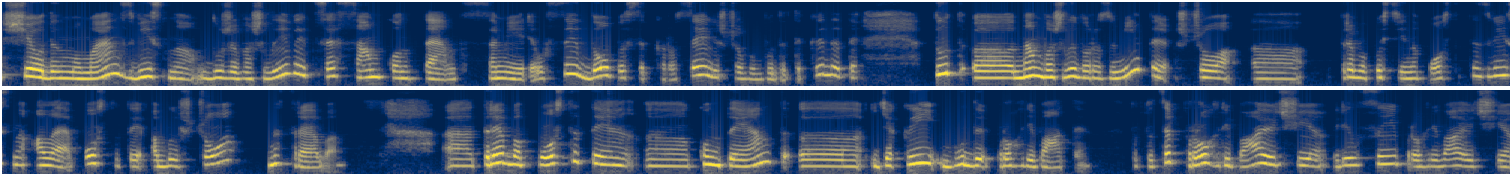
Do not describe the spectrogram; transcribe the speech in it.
ще один момент, звісно, дуже важливий це сам контент, самі рілси, дописи, каруселі, що ви будете кидати. Тут е, нам важливо розуміти, що е, треба постійно постити, звісно, але постити аби що не треба. Е, Треба постити е, контент, е, який буде прогрівати. Тобто це прогріваючі рілси, прогріваючі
